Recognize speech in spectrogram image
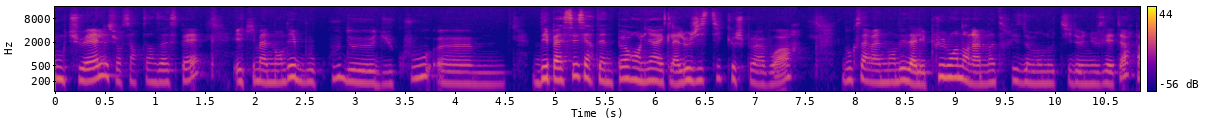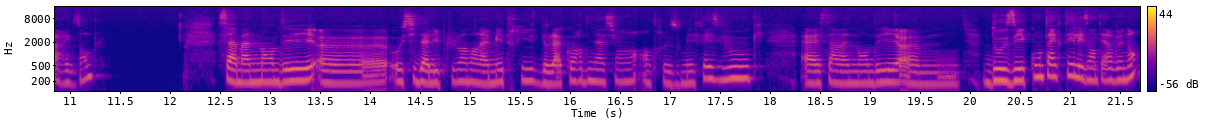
ponctuels sur certains aspects, et qui m'a demandé beaucoup de, du coup, dépasser certaines peurs en lien avec la logistique que je peux avoir. Donc ça m'a demandé d'aller plus loin dans la matrice de mon outil de newsletter, par exemple, Ça m'a demandé aussi d'aller plus loin dans la maîtrise de la coordination entre Zoom et Facebook. ça m'a demandé d'oser contacter les intervenants.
